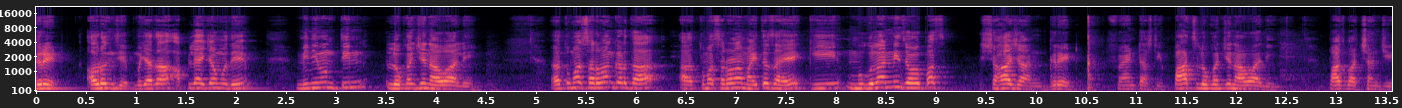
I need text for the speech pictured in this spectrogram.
ग्रेट औरंगजेब. म्हणजे आता आपल्या ह्याच्यामध्ये मिनिमम तीन लोकांची नावं आली. तुम्हाला तुम्हा सर्वांकरता तुम्हाला तुम्हा सर्वांना माहीतच आहे की मुघलांनी जवळपास शहाजहान ग्रेट फॅन्टॅस्टिक पाच लोकांची नावं आली. पाच बादशांची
